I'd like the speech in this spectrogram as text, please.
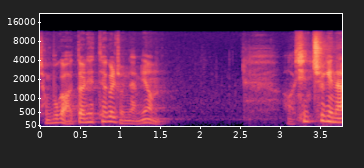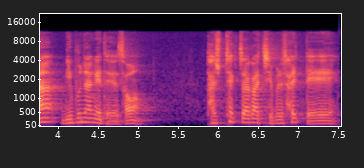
정부가 어떤 혜택을 줬냐면 어, 신축이나 미분양에 대해서 다주택자가 집을 살 때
